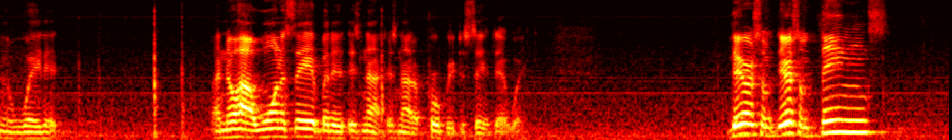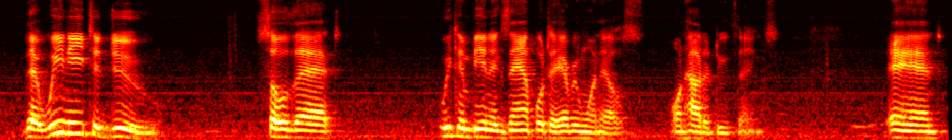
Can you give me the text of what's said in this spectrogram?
in a way that I know how I want to say it, but it, it's not. It's not appropriate to say it that way. There are some. There are some things that we need to do so that we can be an example to everyone else on how to do things. And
